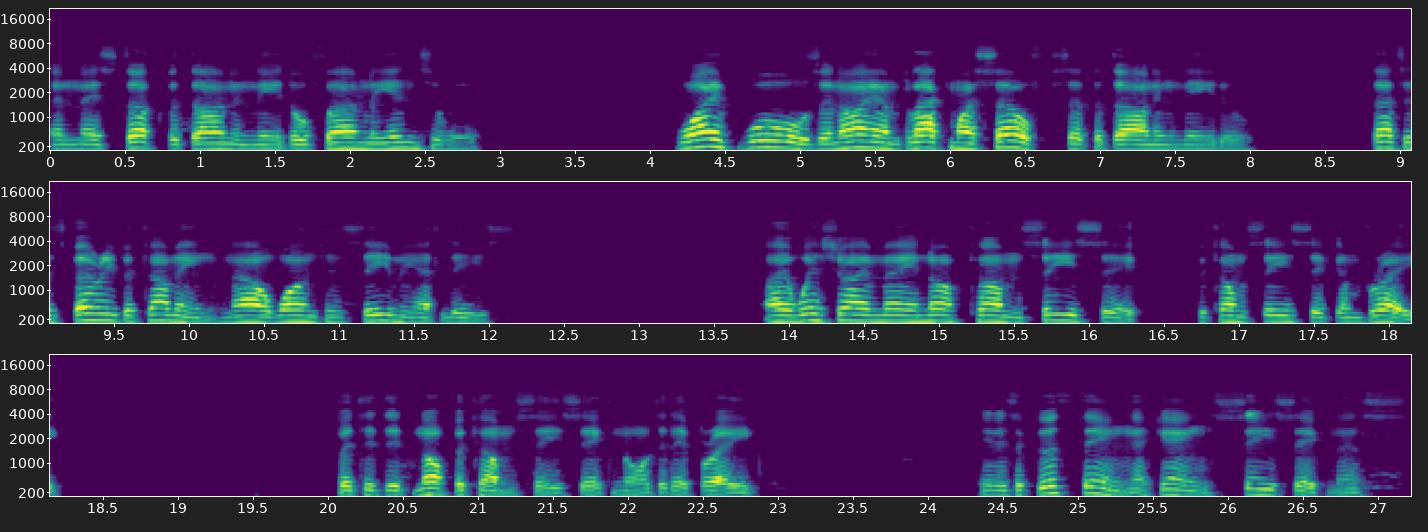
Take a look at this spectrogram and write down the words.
and they stuck the darning needle firmly into it. White walls, and I am black myself, said the darning needle. That is very becoming, now one can see me at least. I wish I may not come seasick, become seasick and break. But it did not become seasick, nor did it break. It is a good thing against seasickness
